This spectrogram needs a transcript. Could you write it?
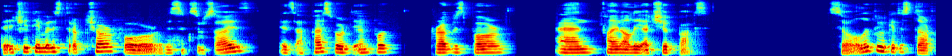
The HTML structure for this exercise is a password input, progress bar, and finally a checkbox. So let me get started.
